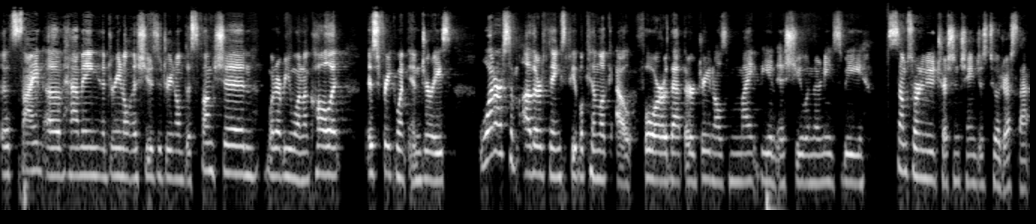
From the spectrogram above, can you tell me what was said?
a sign of having adrenal issues, adrenal dysfunction, whatever you want to call it, is frequent injuries. What are some other things people can look out for that their adrenals might be an issue and there needs to be some sort of nutrition changes to address that?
